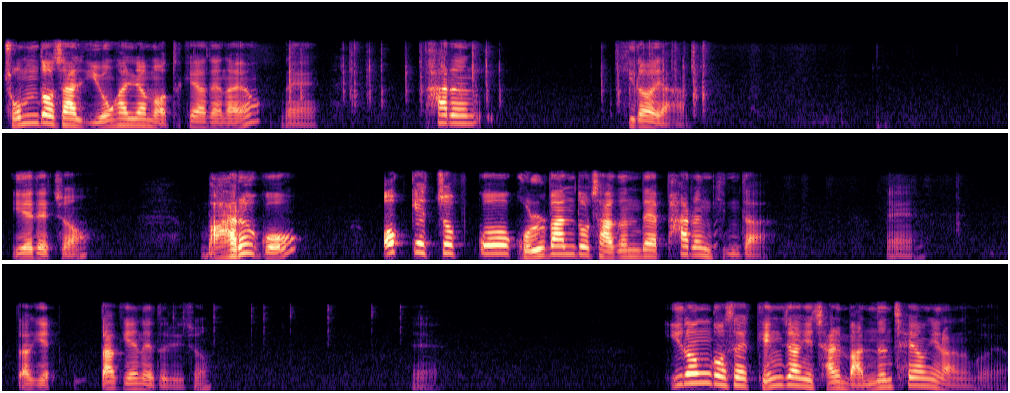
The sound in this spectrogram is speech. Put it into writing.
좀 더 잘 이용하려면 어떻게 해야 되나요? 네. 팔은 길어야 함. 이해됐죠? 마르고 어깨 좁고 골반도 작은데 팔은 긴다. 예. 딱, 얘, 딱 얘네들이죠. 이런 것에 굉장히 잘 맞는 체형이라는 거예요.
